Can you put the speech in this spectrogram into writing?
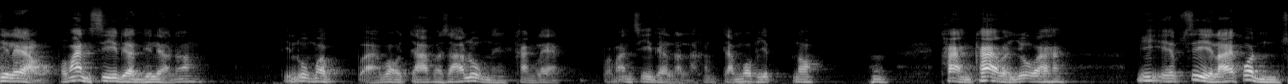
ที่แล้ว ประมาณสี่เดือนที่แล้วเนาะ ที่ลุงมาอ่าเว่าจาภาษาลุงเนี่ยครั้งแรก ประมาณสี่เดือนละล่ะจำว่าผิดเนาะข้างข้าไปอยู่ว่า มีเอฟซีหลายคนส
